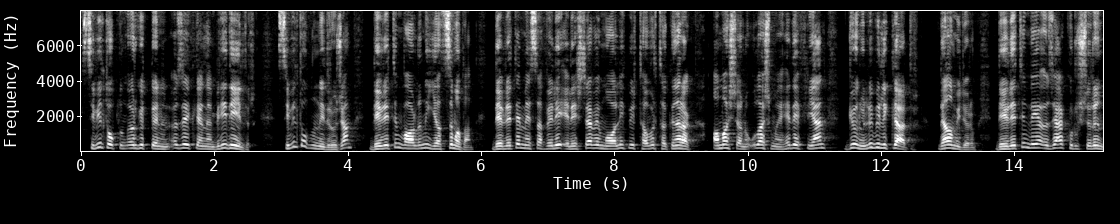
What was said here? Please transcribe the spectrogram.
sivil toplum örgütlerinin özelliklerinden biri değildir? Sivil toplum nedir hocam? Devletin varlığını yatsımadan, devlete mesafeli, eleştirel ve muhalif bir tavır takınarak amaçlarına ulaşmayı hedefleyen gönüllü birliklerdir. Devam ediyorum. Devletin veya özel kuruluşların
